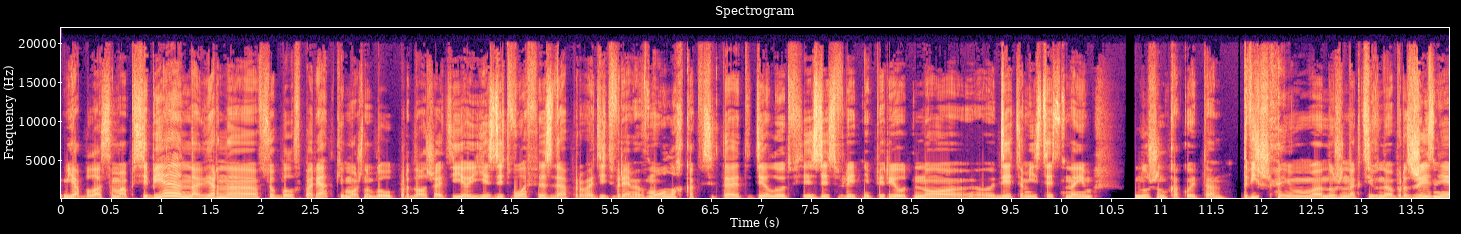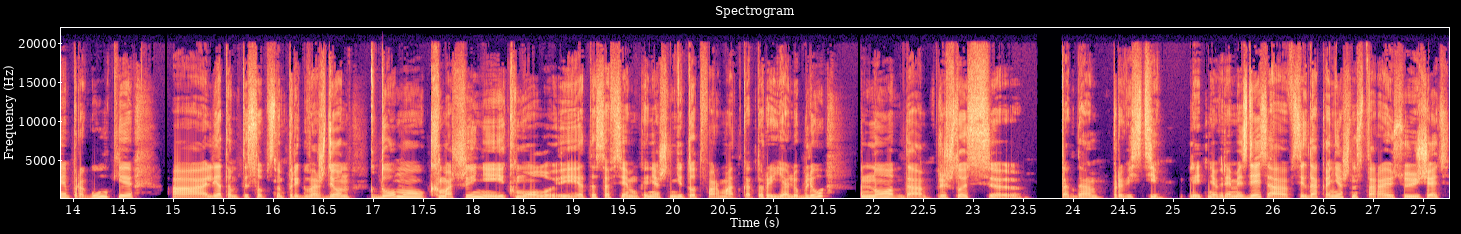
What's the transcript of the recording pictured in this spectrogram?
я была сама по себе, наверное, все было в порядке, можно было продолжать ездить в офис, да, проводить время в молах, как всегда это делают все здесь в летний период, но э, детям, естественно, им нужен какой-то движ, им нужен активный образ жизни, прогулки, а летом ты, собственно, пригвожден к дому, к машине и к молу. И это совсем, конечно, не тот формат, который я люблю, но да, пришлось э, тогда провести летнее время здесь, а всегда, конечно, стараюсь уезжать.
